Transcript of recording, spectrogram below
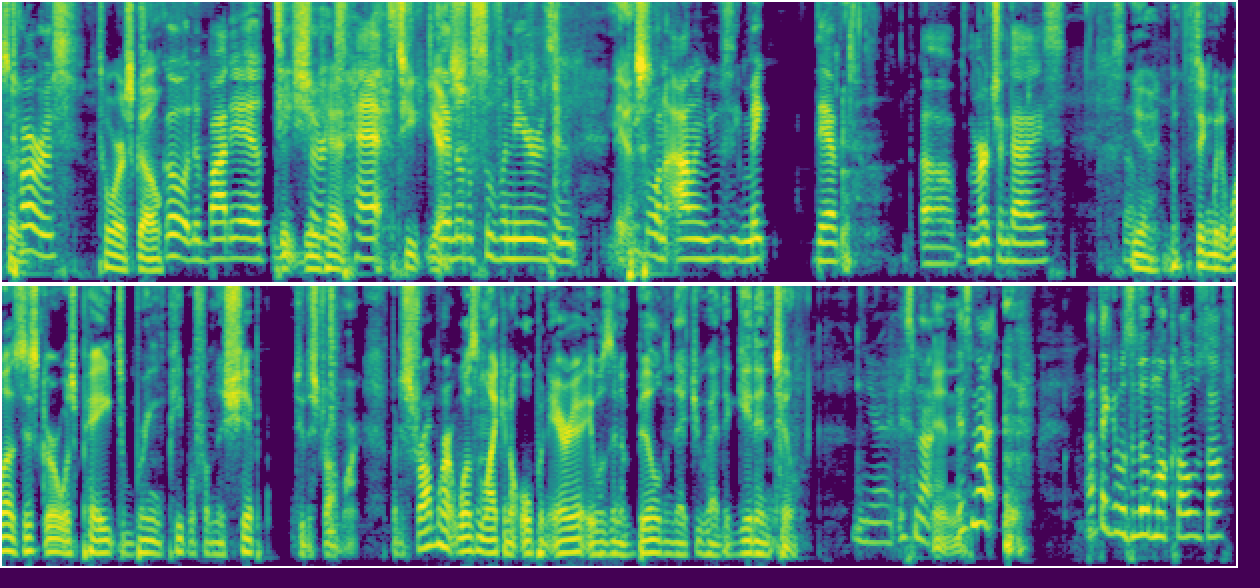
so tourists tourists go. go to buy their They- they t-shirts, had- hats, T- their little souvenirs, and the Yes. people on the island usually make their uh, merchandise. So Yeah, but the thing with it was, this girl was paid to bring people from the ship to the straw mart. But the straw mart wasn't like in an open area; it was in a building that you had to get into. yeah, it's not. And- it's not. I think it was a little more closed off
